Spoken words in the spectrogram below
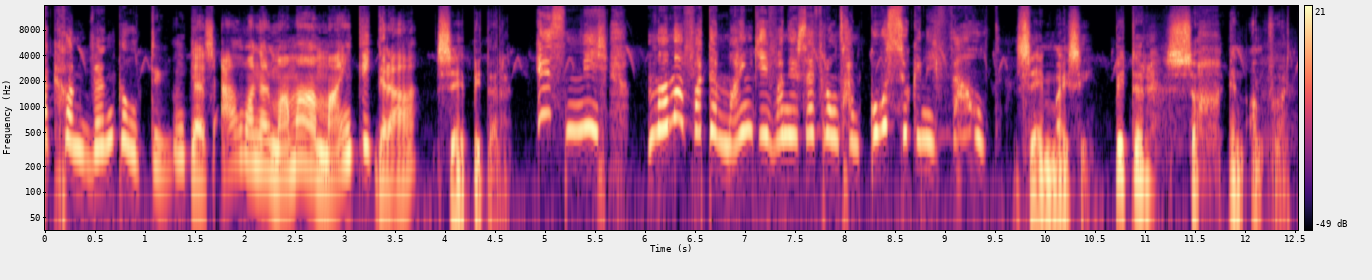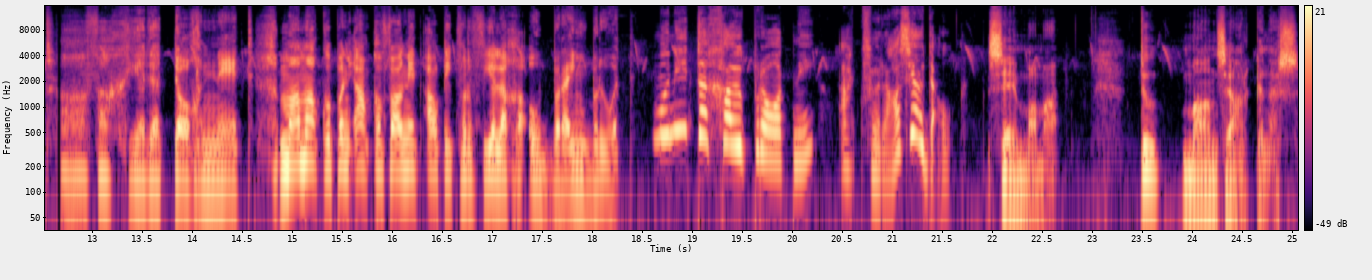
ek gaan winkel toe? Dis al wanneer mamma 'n mandjie dra. Sê Pieter. Is nie. Mamma vat 'n mandjie wanneer sy vir ons gaan kos soek in die veld. Sê Meisie. Pieter sug en antwoord. Oh, vergeet dit tog net. Mamma koop in elk geval net altyd vervelige ou breinbrood. Moenie te gou praat nie. Ek verras jou dalk. Sê mamma. Toe maan sy haar kinders.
